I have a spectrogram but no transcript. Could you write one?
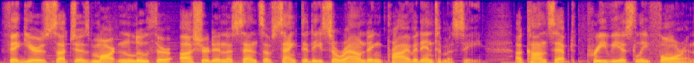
figures such as Martin Luther ushered in a sense of sanctity surrounding private intimacy, a concept previously foreign.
